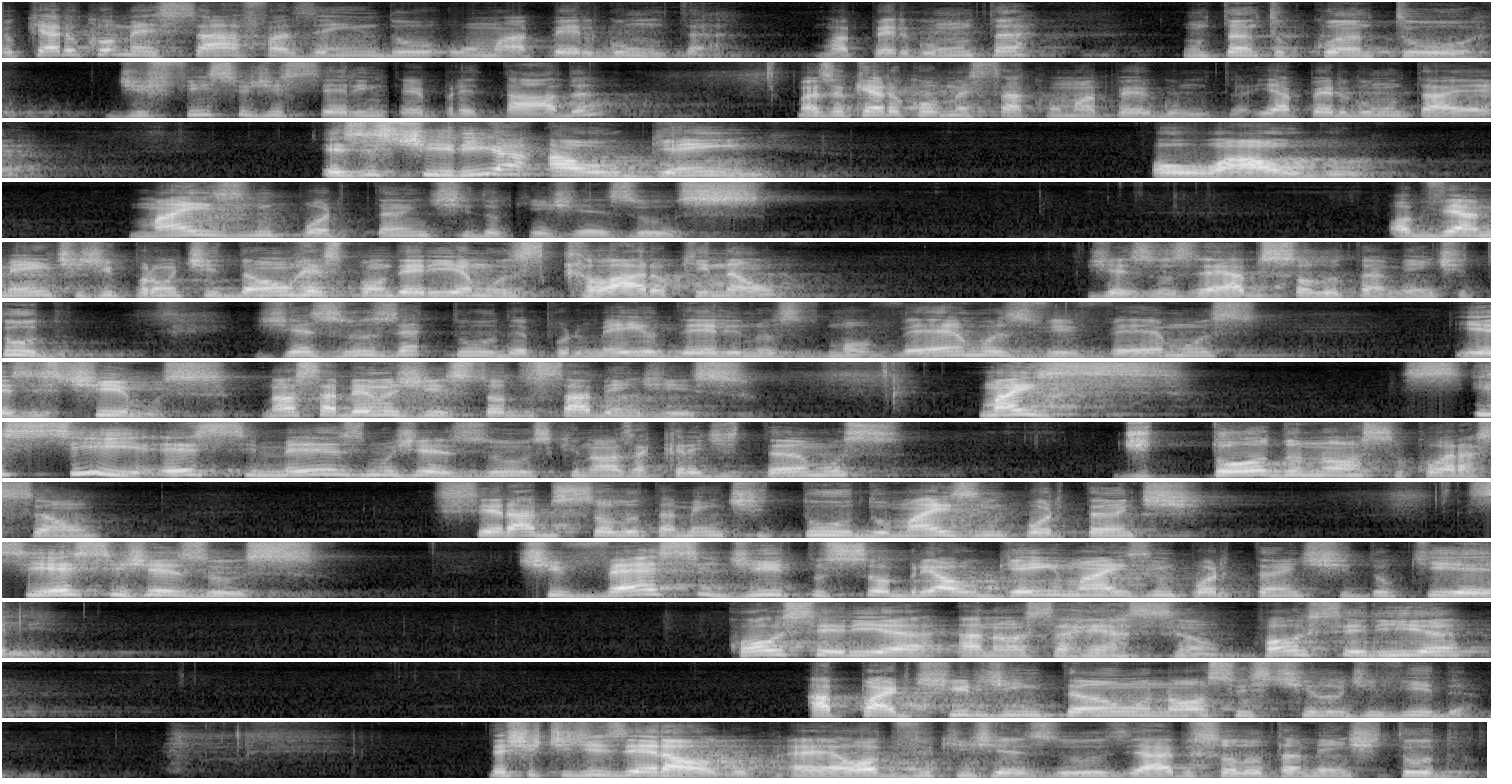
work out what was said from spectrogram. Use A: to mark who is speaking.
A: Eu quero começar fazendo uma pergunta, uma pergunta um tanto quanto difícil de ser interpretada, mas eu quero começar com uma pergunta. E a pergunta é: existiria alguém ou algo mais importante do que Jesus? Obviamente, de prontidão responderíamos, claro que não. Jesus é absolutamente tudo. Jesus é tudo, é por meio dele nos movemos, vivemos e existimos. Nós sabemos disso, todos sabem disso. Mas e se esse mesmo Jesus que nós acreditamos de todo o nosso coração ser absolutamente tudo, mais importante, se esse Jesus tivesse dito sobre alguém mais importante do que ele, qual seria a nossa reação? Qual seria, a partir de então, o nosso estilo de vida? Deixa eu te dizer algo. É óbvio que Jesus é absolutamente tudo.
